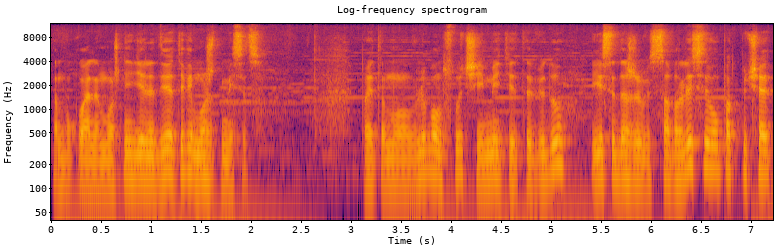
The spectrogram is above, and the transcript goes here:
там буквально, может неделя, две-три, может месяц. Поэтому в любом случае имейте это в виду. Если даже вы собрались его подключать,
